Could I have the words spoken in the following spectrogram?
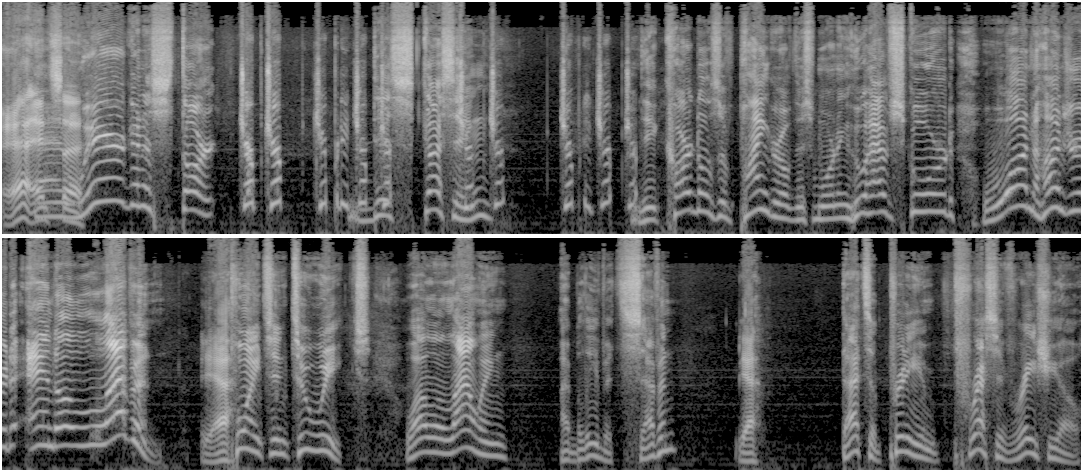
Yeah, it's, and uh, we're going to start chirp, chirp, chirpity, chirp, chirp, discussing chirp, chirp, chirpity, chirp, chirp. the Cardinals of Pine Grove this morning, who have scored 111 Yeah. points in two weeks, while allowing, I believe it's seven. Yeah. That's a pretty impressive ratio.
